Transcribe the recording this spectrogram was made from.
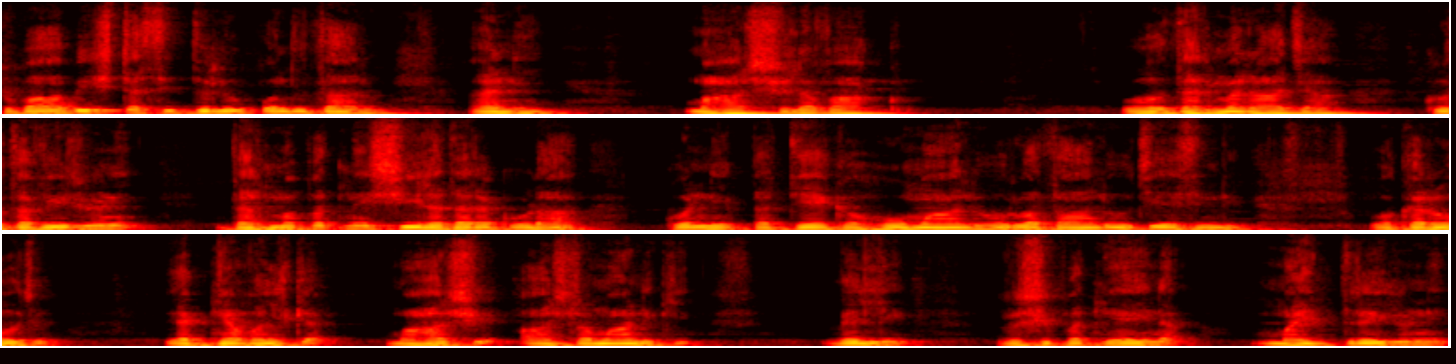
శుభాభీష్ట సిద్ధులు పొందుతారు అని మహర్షుల వాక్కు. ఓ ధర్మరాజా కృతవీర్యుని ధర్మపత్ని శీలధర కూడా కొన్ని ప్రత్యేక హోమాలు వ్రతాలు చేసింది. ఒకరోజు యజ్ఞవల్క్య మహర్షి ఆశ్రమానికి వెళ్ళి ఋషిపత్ని అయిన మైత్రేయుణ్ణి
